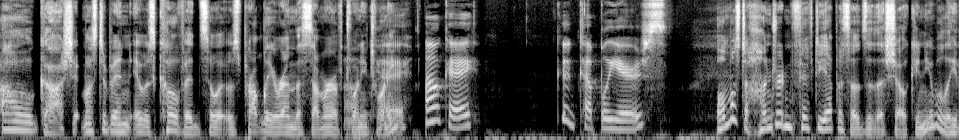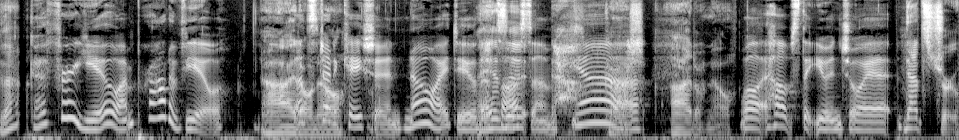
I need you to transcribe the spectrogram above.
Oh gosh, it must have been, it was COVID, so it was probably around the summer of 2020. Okay. okay. Good couple years. Almost 150 episodes of this show. Can you believe that? Good for you. I'm proud of you. Ah, I That's don't know. dedication. No, I do. That's Is it? awesome. Yeah. Gosh, I don't know. Well, it helps that you enjoy it. That's true.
